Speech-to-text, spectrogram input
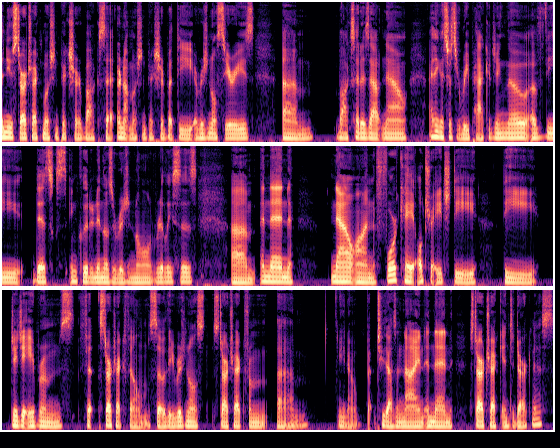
the new Star Trek motion picture box set, or not motion picture, but the original series um, box set is out now. I think it's just a repackaging though of the discs included in those original releases. Um, and then now on 4K Ultra HD, the J.J. Abrams Star Trek films, so the original Star Trek from um, you know 2009, and then Star Trek Into Darkness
